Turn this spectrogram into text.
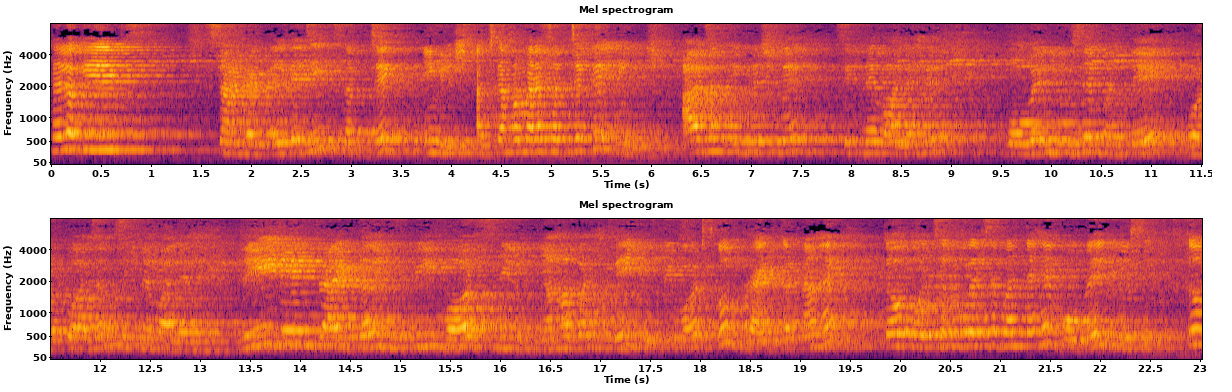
Hello kids standard LKG subject English आज का हमारा सब्जेक्ट है इंग्लिश आज हम इंग्लिश में सीखने वाले हैं वोवेल यू से बनते वर्ड को आज हम सीखने वाले हैं। Read and write the UP words below यहाँ पर हमें यूपी वर्ड्स को राइट करना है। तो कौन से वोवेल से बनते हैं? वोवेल यू से तो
